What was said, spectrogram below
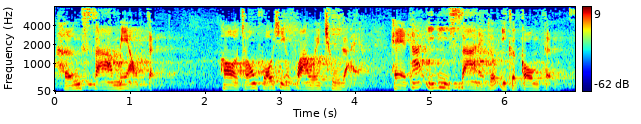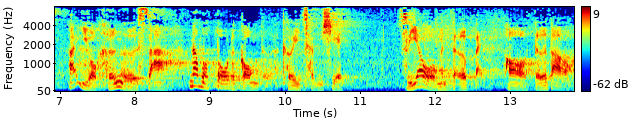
恒沙妙等，哦，从佛性发挥出来啊，哎，它一粒沙呢就一个功德啊，有恒河沙那么多的功德可以呈现，只要我们得本哦，得到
